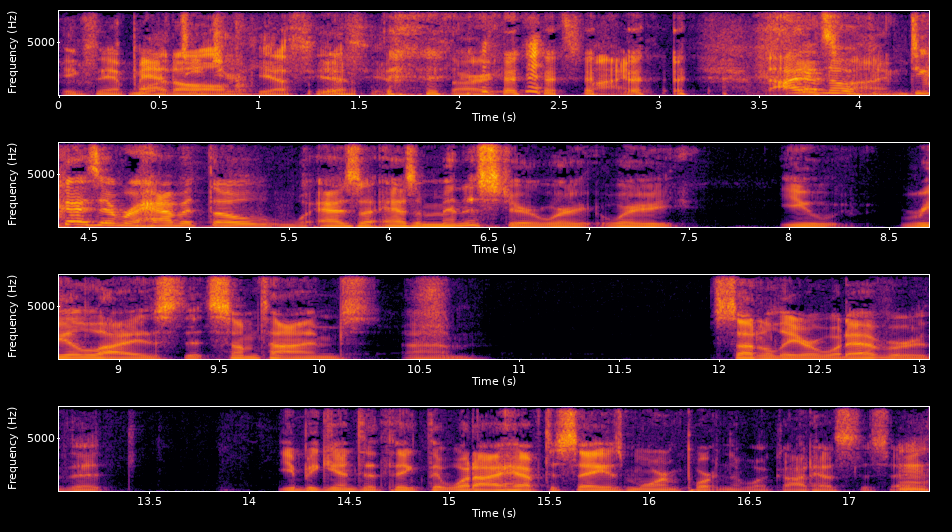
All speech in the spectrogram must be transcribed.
example Math at all. teacher. Yes, yes, yes. Sorry. It's fine. I don't That's know. If, do you guys ever have it though, as a, as a minister, where where you realize that sometimes, um, subtly or whatever, that you begin to think that what I have to say is more important than what God has to say.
